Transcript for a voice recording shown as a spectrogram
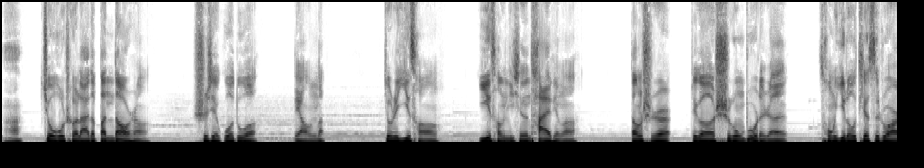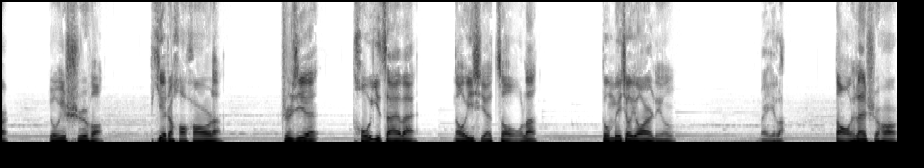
啊，救护车来的半道上，失血过多，凉了。就这一层，一层你寻思太平啊？当时这个施工部的人从一楼贴瓷砖，有一师傅贴着好好的，直接头一栽歪，脑一血走了，都没叫幺二零，没了，倒下来时候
